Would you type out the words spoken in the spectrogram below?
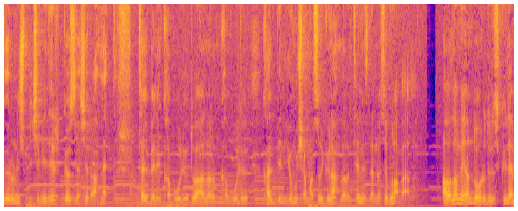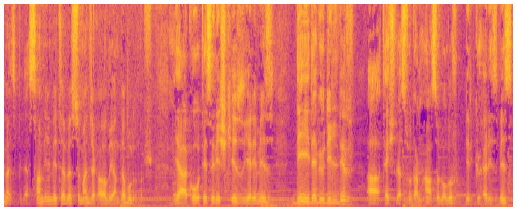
görünüş biçimidir, gözyaşı rahmettir. Tevbenin kabulü, duaların kabulü, kalbin yumuşaması, günahların temizlenmesi buna bağlı. Ağlamayan doğru dürüst gülemez bile. Samimi tebessüm ancak ağlayanda bulunur. Yakut esirişkiz yerimiz, dide büdildir, ateşle sudan hasıl olur bir güheriz biz.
